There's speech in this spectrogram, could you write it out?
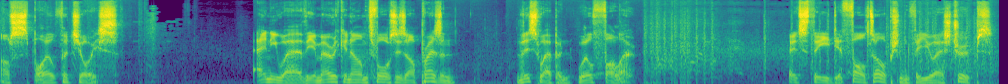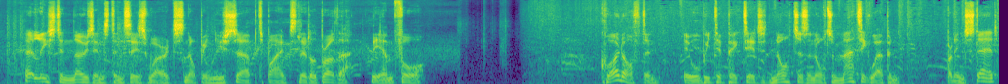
are spoiled for choice. Anywhere the American armed forces are present, this weapon will follow. It's the default option for US troops, at least in those instances where it's not been usurped by its little brother, the M4. Quite often, it will be depicted not as an automatic weapon, but instead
